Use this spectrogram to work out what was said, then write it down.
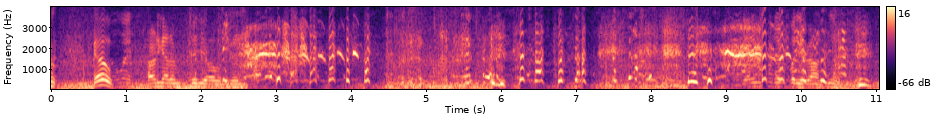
Go. I already got a video of him. you gotta put everybody around too.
